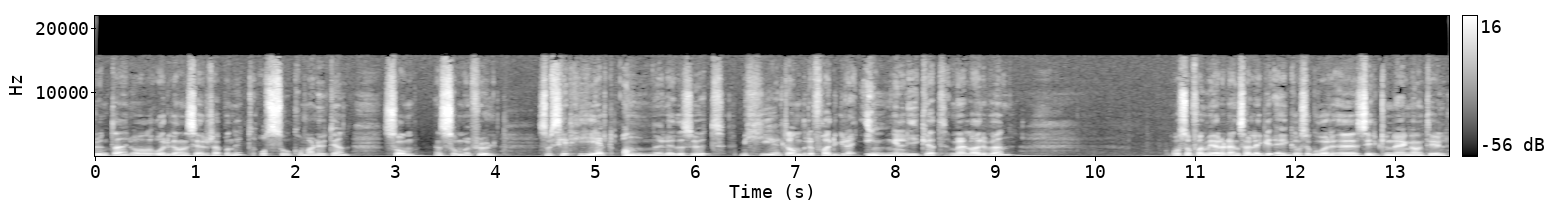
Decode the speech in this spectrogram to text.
rundt der og organiserer seg på nytt. Og så kommer den ut igjen som en sommerfugl. Som ser helt annerledes ut, med helt andre farger. Det er ingen likhet med larven. Og så formerer den seg og legger egg, og så går eh, sirkelen en gang til.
